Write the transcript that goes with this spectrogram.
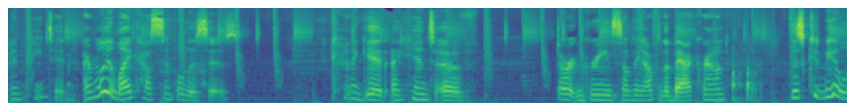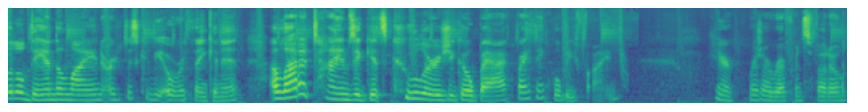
and painted. I really like how simple this is. Kind of get a hint of dark green, something off in the background. This could be a little dandelion or just could be overthinking it. A lot of times it gets cooler as you go back, but I think we'll be fine. Here, where's our reference photo?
